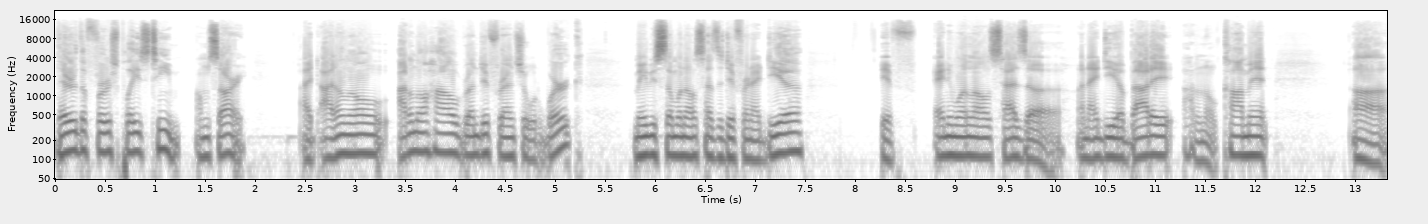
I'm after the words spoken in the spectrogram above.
they're the first place team. I'm sorry. I, I don't know I don't know how run differential would work. Maybe someone else has a different idea. If anyone else has a an idea about it, I don't know, comment uh,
